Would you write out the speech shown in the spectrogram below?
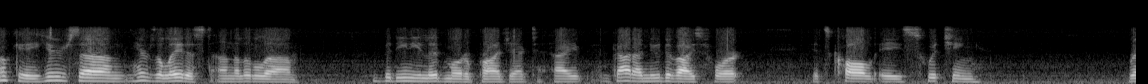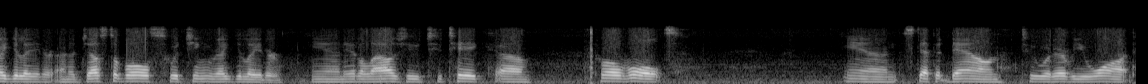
Okay, here's um, here's the latest on the little uh, Bedini lid motor project. I got a new device for it. It's called a switching regulator, an adjustable switching regulator, and it allows you to take um, 12 volts and step it down to whatever you want.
